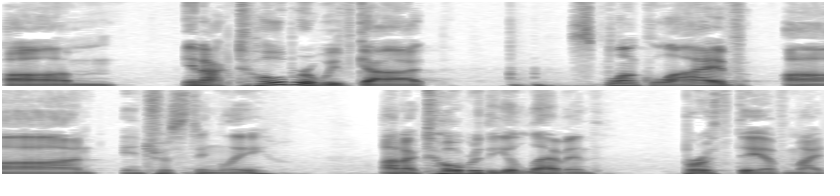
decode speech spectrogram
Um, in October, we've got Splunk Live on, interestingly, on October the 11th, birthday of my,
